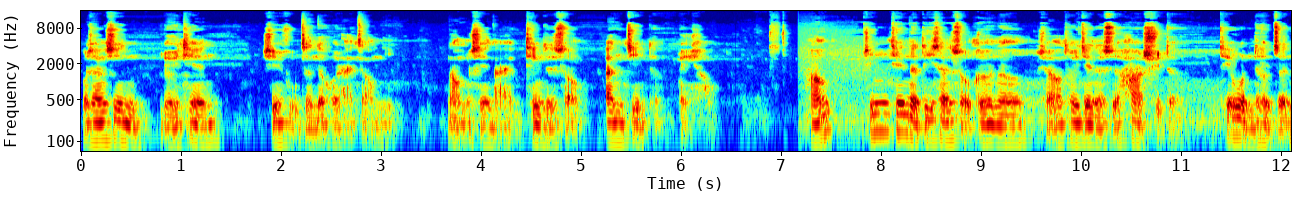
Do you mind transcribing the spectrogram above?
我相信有一天幸福真的会来找你。那我们先来听这首《安静的美好》。好，今天的第三首歌呢，想要推荐的是 Hush 的《天文特征》。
